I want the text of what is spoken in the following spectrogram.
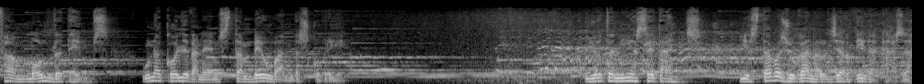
Fa molt de temps, una colla de nens també ho van descobrir. Jo tenia set anys i estava jugant al jardí de casa.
